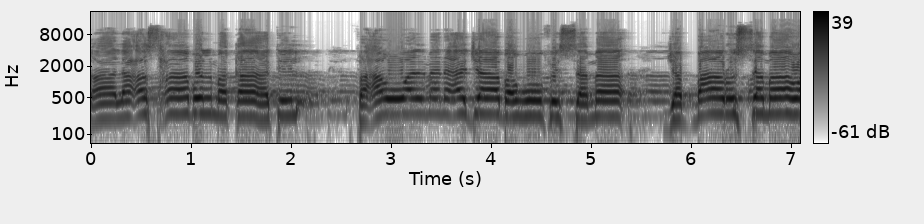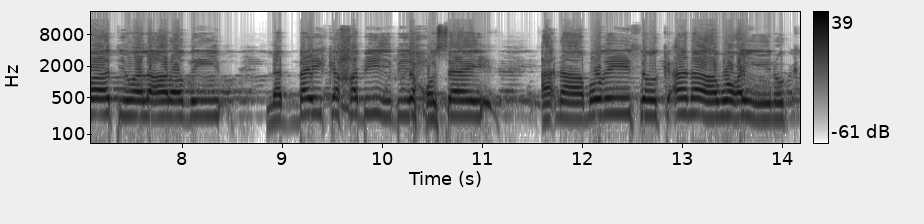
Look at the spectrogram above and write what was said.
قال أصحاب المقاتل فأول من أجابه في السماء جبار السماوات والأرضين لبيك حبيبي حسين أنا مغيثك أنا معينك.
